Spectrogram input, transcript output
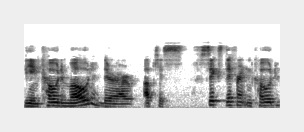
The encode mode, there are up to six different encode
